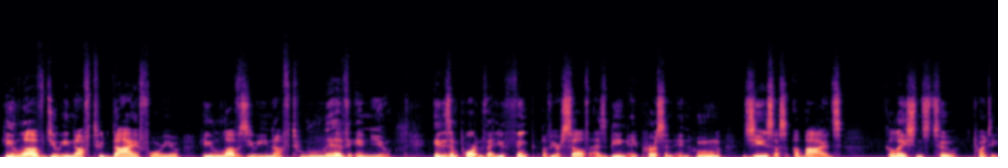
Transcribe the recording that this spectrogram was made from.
He loved you enough to die for you. He loves you enough to live in you. It is important that you think of yourself as being a person in whom Jesus abides. Galatians 2:20.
